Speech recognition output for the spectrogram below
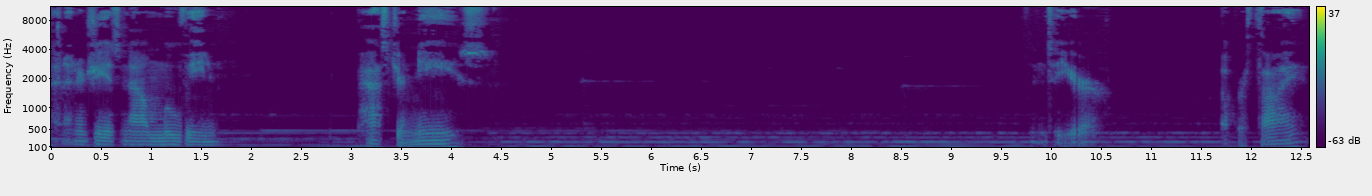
That energy is now moving past your knees into your upper thigh.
